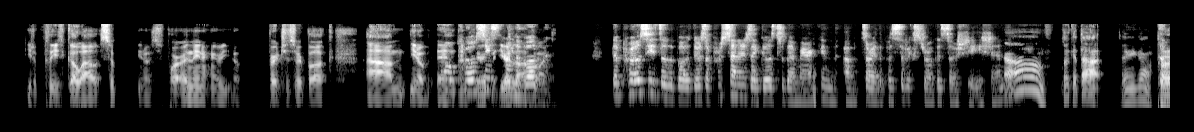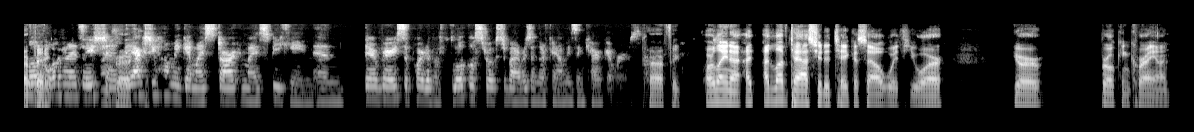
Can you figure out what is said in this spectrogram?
you know please go out so you know support Elena here you know purchase her book um you know and, Oh, and share it proceeds with your from the loved book. ones The proceeds of the book, there's a percentage that goes to the American, I'm sorry, the Pacific Stroke Association. oh look at that there you go the Perfect. local organization. Perfect. They actually helped me get my start in my speaking, and they're very supportive of local stroke survivors and their families and caregivers. Perfect. Orlena, I, I'd love to ask you to take us out with your your broken crayon.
